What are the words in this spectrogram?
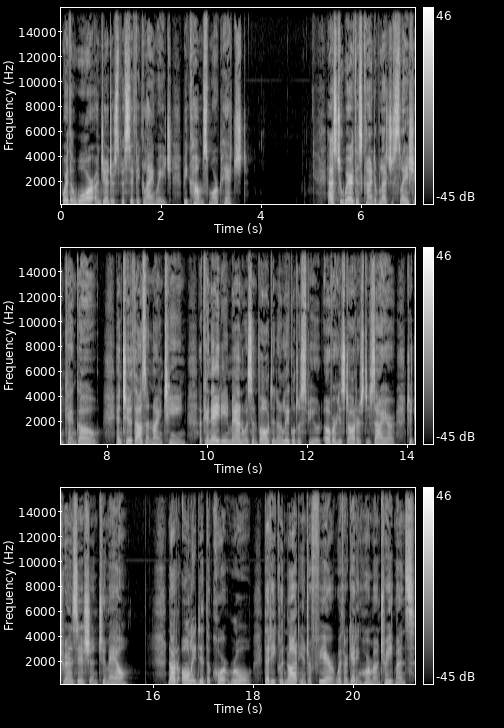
where the war on gender specific language becomes more pitched. As to where this kind of legislation can go, in 2019, a Canadian man was involved in a legal dispute over his daughter's desire to transition to male. Not only did the court rule that he could not interfere with her getting hormone treatments,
